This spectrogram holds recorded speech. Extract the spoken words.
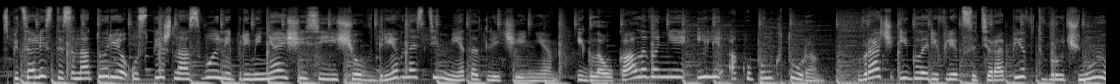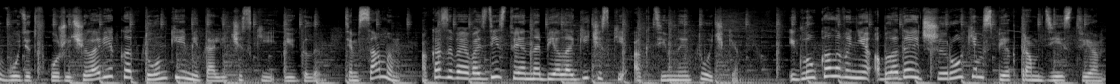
Специалисты санатория успешно освоили применяющийся еще в древности метод лечения – иглоукалывание или акупунктура. Врач-иглорефлексотерапевт вручную вводит в кожу человека тонкие металлические иглы, тем самым оказывая воздействие на биологически активные точки. Иглоукалывание обладает широким спектром действия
